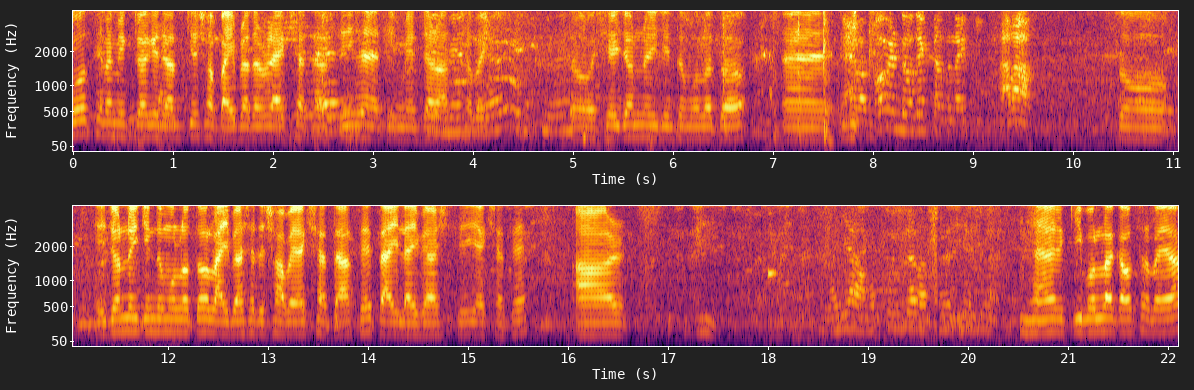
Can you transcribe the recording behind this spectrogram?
বলছিলাম একটু আগে যে আজকে সব ভাই ব্রাদাররা একসাথে আছি হ্যাঁ টিমমেট যারা আছে সবাই। তো সেই জন্যই কিন্তু মূলত তো এই জন্যই কিন্তু মূলত লাইভে আসাতে সবাই একসাথে আছে, তাই লাইভে আসছি একসাথে। আর হ্যাঁ কি বললা কাউসার ভাইয়া?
